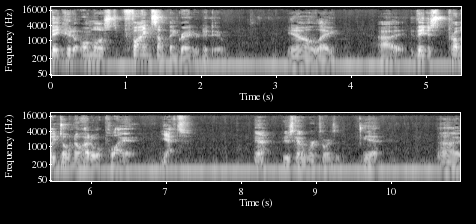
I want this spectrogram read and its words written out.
they could almost find something greater to do you know like uh, they just probably don't know how to apply it yet Yeah, you just gotta work towards it. yeah uh,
